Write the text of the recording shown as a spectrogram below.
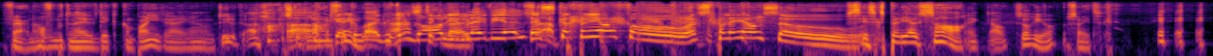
Fair enough. Of we moeten een hele dikke campagne krijgen. Natuurlijk. Ah, hartstikke Ah, leuke hartstikke leuk. Hartstikke leuk. Leviosa. Escapelioso! Escapelioso! Precies, Expeliosa. Oh, sorry hoor. Of zoiets.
